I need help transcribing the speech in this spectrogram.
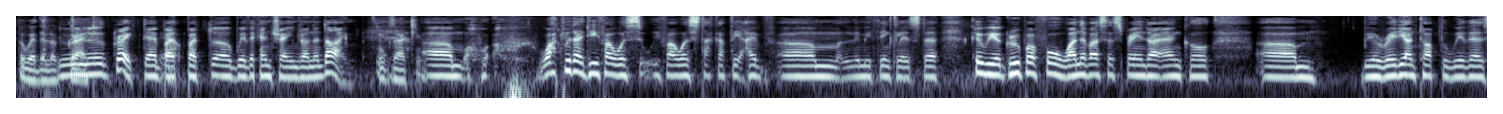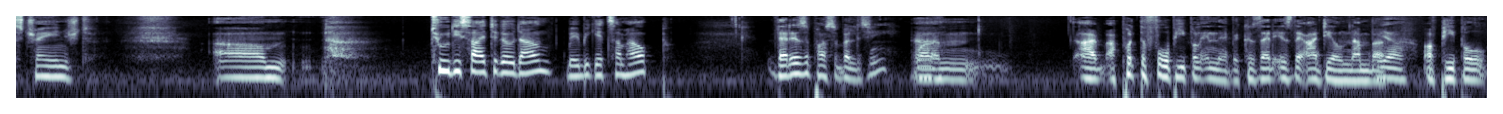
the weather looked great. Uh, great, uh, but Yeah. but uh, weather can change on a dime. Exactly. Um, what would I do if I was if I was stuck up there? I've um, let me think, Lester. Okay, we're a group of four. One of us has sprained our ankle. Um, we're already on top. The weather has changed. Um, two decide to go down. Maybe get some help. that is a possibility. Wow. Um, I, I put the four people in there because that is the ideal number Yeah. of people.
